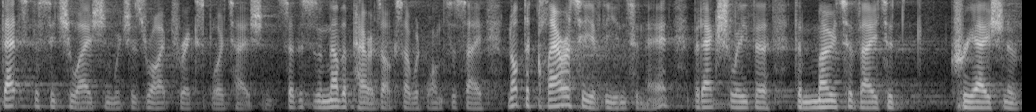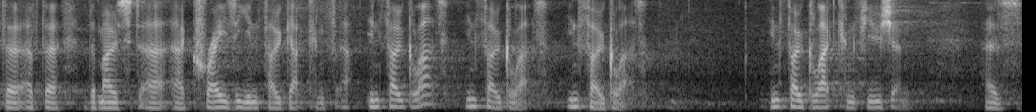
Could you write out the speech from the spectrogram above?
that's the situation which is ripe for exploitation. So, this is another paradox I would want to say. Not the clarity of the internet, but actually the, the motivated creation of the, of the, the most uh, uh, crazy info gut conf- uh, info glut, info glut, info glut, info glut confusion as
